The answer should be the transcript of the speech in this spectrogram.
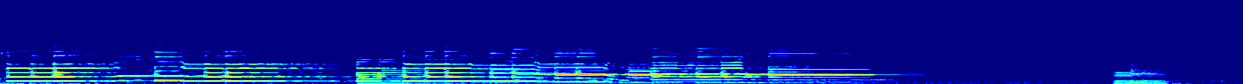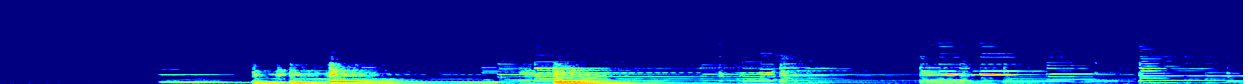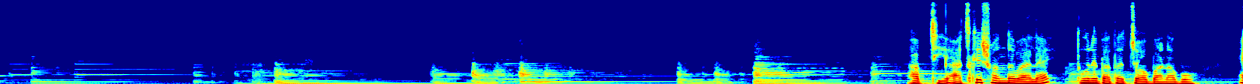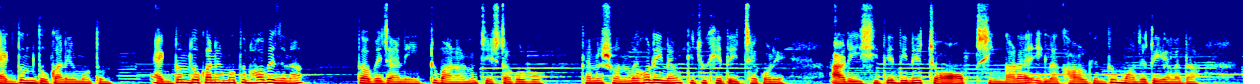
ভাবছি আজকে সন্ধ্যাবেলায় ধনে পাতার চপ বানাবো, একদম দোকানের মতন। একদম দোকানের মতন হবে যে না, তবে জানি একটু বানানোর চেষ্টা করব। কেন সন্ধ্যা হলেই না কিছু খেতে ইচ্ছা করে। আর এই শীতের দিনে চপ, সিঙ্গারা এগুলা খাওয়ার কিন্তু মজাটাই আলাদা।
